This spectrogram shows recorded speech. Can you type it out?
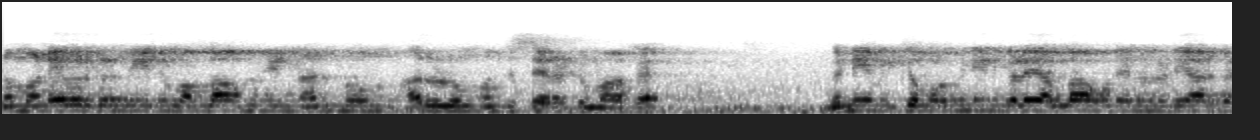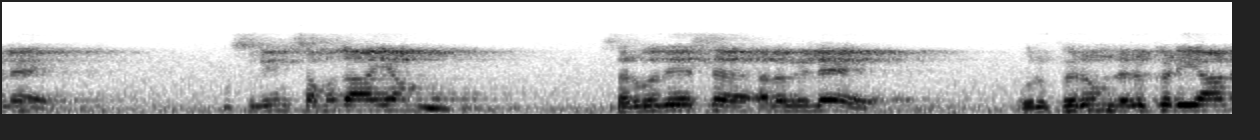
நம் அனைவர்கள் மீதும் அல்லாஹுவின் அன்பும் அருளும் வந்து சேரட்டுமாக. கண்ணியமிக்க மோமினியன்களே அல்லாஹுடைய நல்லடியார்களே முஸ்லீம் சமுதாயம் சர்வதேச அளவிலே ஒரு பெரும் நெருக்கடியான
